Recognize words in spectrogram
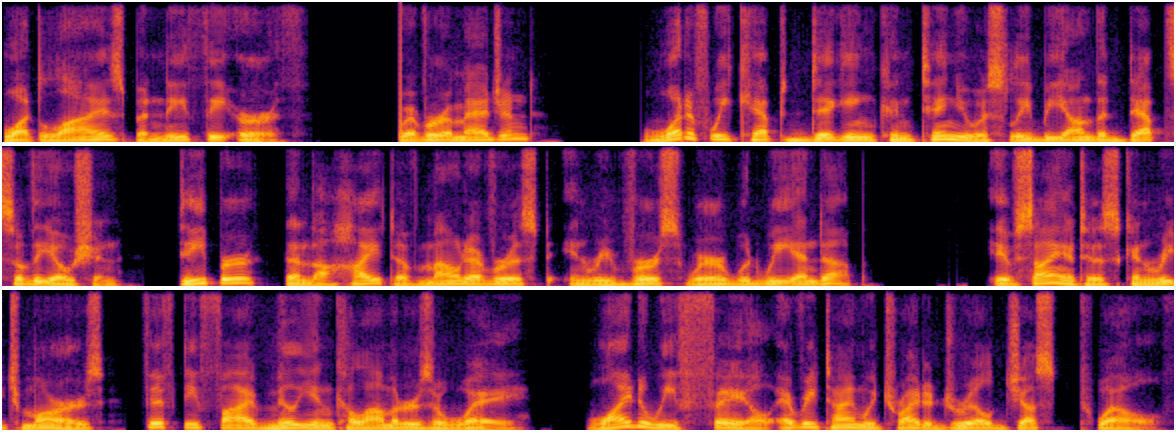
What lies beneath the earth? Ever imagined? What if we kept digging continuously beyond the depths of the ocean, deeper than the height of Mount Everest in reverse where would we end up? If scientists can reach Mars 55 million kilometers away, why do we fail every time we try to drill just 12,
